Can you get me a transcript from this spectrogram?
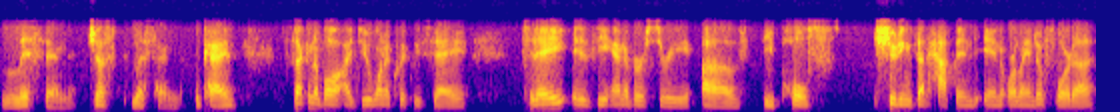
listen. Just listen, okay? Second of all, I do want to quickly say Today is the anniversary of the Pulse shootings that happened in Orlando, Florida.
